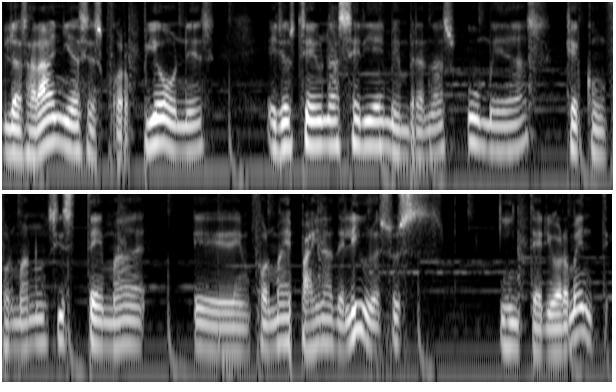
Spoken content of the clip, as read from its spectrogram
las arañas, escorpiones, ellos tienen una serie de membranas húmedas que conforman un sistema eh, en forma de páginas de libro. Eso es interiormente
